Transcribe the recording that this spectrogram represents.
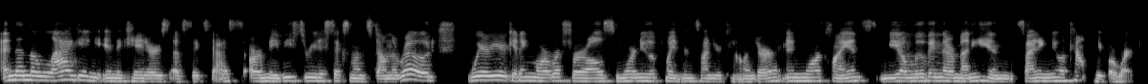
And then the lagging indicators of success are maybe three to six months down the road where you're getting more referrals, more new appointments on your calendar, and more clients, you know, moving their money and signing new account paperwork.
